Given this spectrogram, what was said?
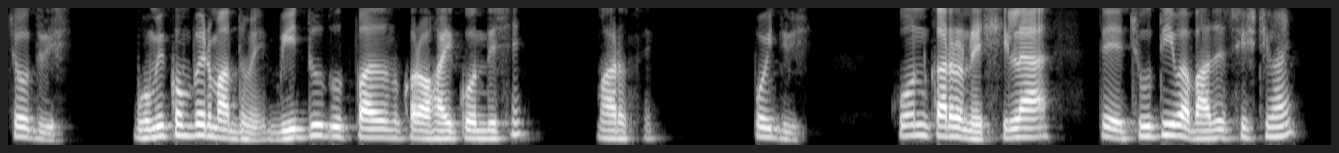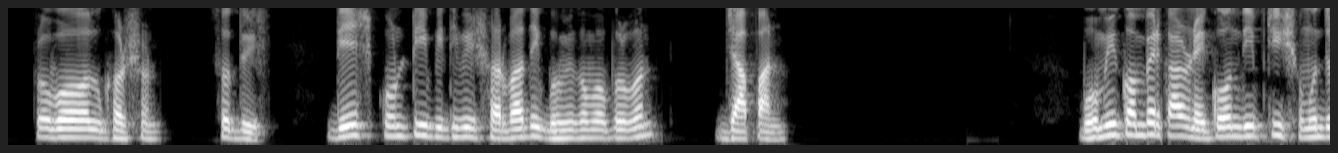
চৌত্রিশ। ভূমিকম্পের মাধ্যমে বিদ্যুৎ উৎপাদন করা হয় কোন দেশে? ভারতে। পঁয়ত্রিশ। কোন কারণে শিলাতে চ্যুতি বা ভাঁজের সৃষ্টি হয়? প্রবল ঘর্ষণ। ছত্রিশ। দেশ কোনটি পৃথিবীর সর্বাধিক ভূমিকম্প প্রবণ? জাপান। ভূমিকম্পের কারণে কোন দ্বীপটি সমুদ্র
